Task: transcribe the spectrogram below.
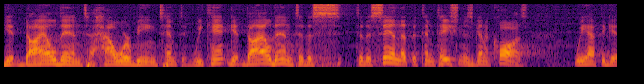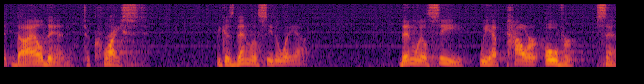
get dialed in to how we're being tempted. We can't get dialed in to the, to the sin that the temptation is going to cause. We have to get dialed in to Christ because then we'll see the way out. Then we'll see we have power over sin.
